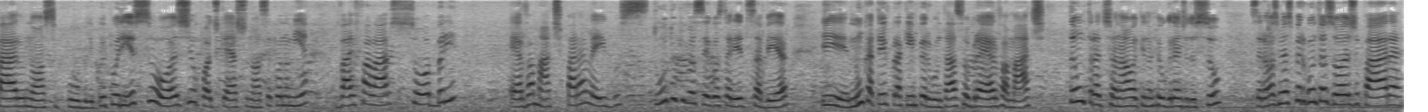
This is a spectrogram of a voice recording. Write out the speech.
para o nosso público. E por isso, hoje, o podcast Nossa Economia vai falar sobre erva mate para leigos. Tudo que você gostaria de saber e nunca teve para quem perguntar sobre a erva mate, tão tradicional aqui no Rio Grande do Sul. Serão as minhas perguntas hoje para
